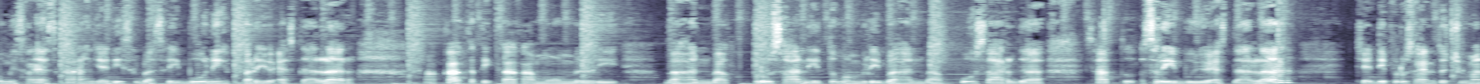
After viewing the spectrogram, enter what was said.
misalnya sekarang jadi 11.000 nih per US dollar. Maka ketika kamu membeli bahan baku perusahaan itu membeli bahan baku seharga 1 1000 US dollar, jadi perusahaan itu cuma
